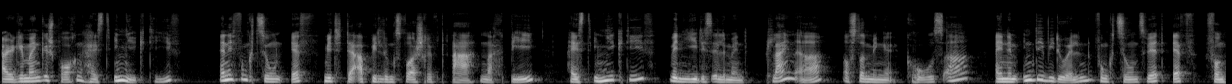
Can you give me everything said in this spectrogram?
Allgemein gesprochen heißt injektiv, eine Funktion f mit der Abbildungsvorschrift a nach b heißt injektiv, wenn jedes Element a aus der Menge a einem individuellen Funktionswert f von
